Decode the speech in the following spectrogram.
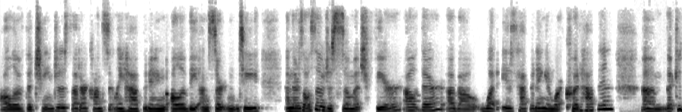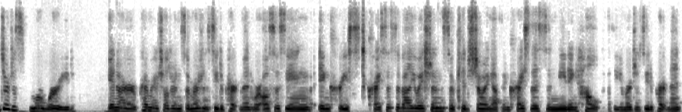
all of the changes that are constantly happening, all of the uncertainty. And there's also just so much fear out there about what is happening and what could happen um, that kids are just more worried in our primary children's emergency department, we're also seeing increased crisis evaluations. So, kids showing up in crisis and needing help at the emergency department.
